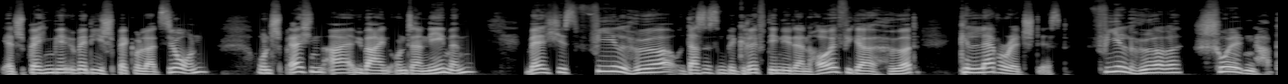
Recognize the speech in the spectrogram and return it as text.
Jetzt sprechen wir über die Spekulation und sprechen äh, über ein Unternehmen, welches viel höher, und das ist ein Begriff, den ihr dann häufiger hört, geleveraged ist, viel höhere Schulden hat.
